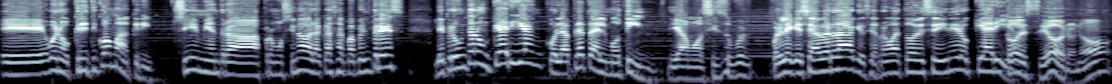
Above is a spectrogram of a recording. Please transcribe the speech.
Eh, bueno, criticó a Macri, ¿sí? Mientras promocionaba La Casa de Papel 3, le preguntaron qué harían con la plata del motín, digamos, si ponele que sea verdad, que se roba todo ese dinero, ¿qué haría? Todo ese oro, ¿no?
